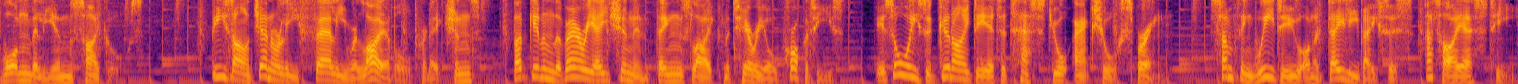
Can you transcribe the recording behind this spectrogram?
1 million cycles. These are generally fairly reliable predictions, but given the variation in things like material properties, it's always a good idea to test your actual spring, something we do on a daily basis at IST.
